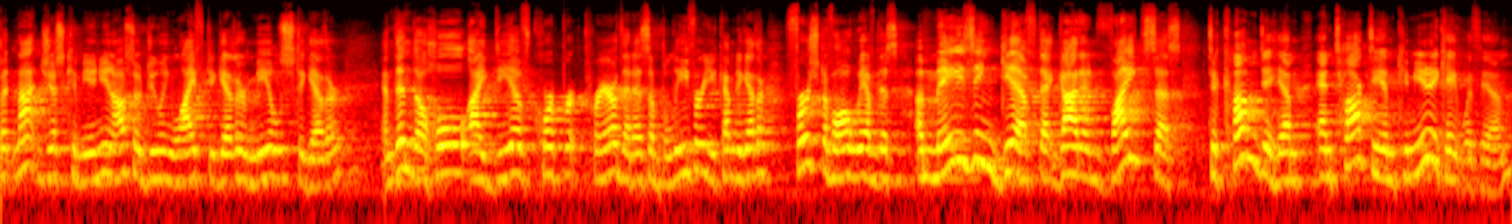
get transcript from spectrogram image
but not just communion, also doing life together, meals together. And then the whole idea of corporate prayer that as a believer you come together. First of all, we have this amazing gift that God invites us to come to Him and talk to Him, communicate with Him.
